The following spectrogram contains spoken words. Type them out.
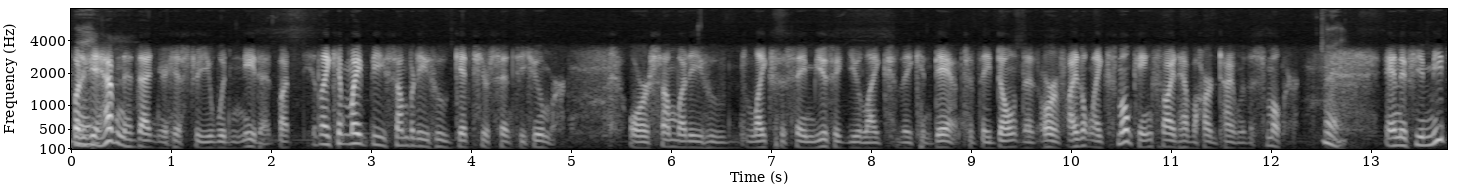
but if you haven't had that in your history, you wouldn't need it. But like it might be somebody who gets your sense of humor or somebody who likes the same music you like so they can dance. If they don't, that, or if I don't like smoking, so I'd have a hard time with a smoker. Right. And if you meet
